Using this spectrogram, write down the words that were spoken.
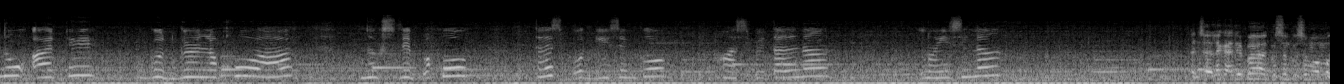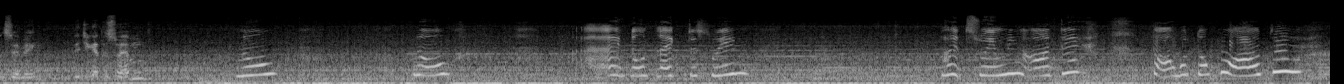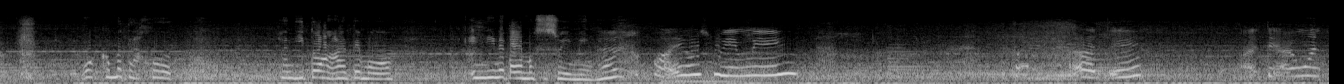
No, ate. Good girl ako, ah. Nag-sleep ako. Tapos pagising ko, hospital na. Noisy na. Angelica, di ba gustong gusto mo mag-swimming? Did you get to swim? No. No. I don't like to swim. But swimming, ate. Takot ako, ate. Huwag ka matakot. Nandito ang ate mo. Hindi na tayo magsaswimming, ha? Ayaw swimming.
